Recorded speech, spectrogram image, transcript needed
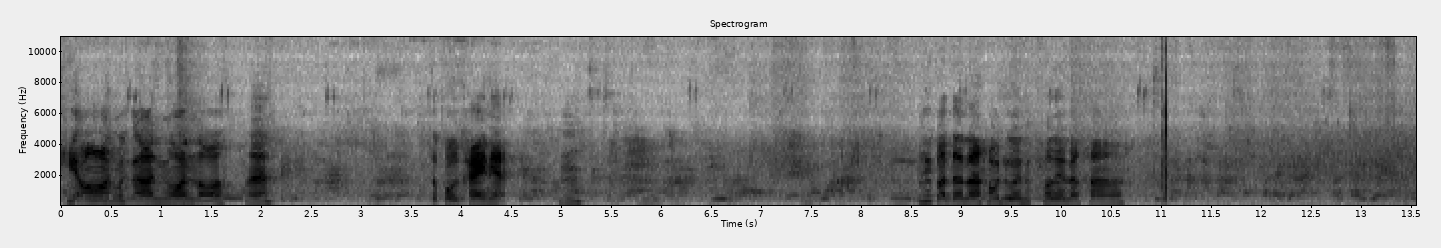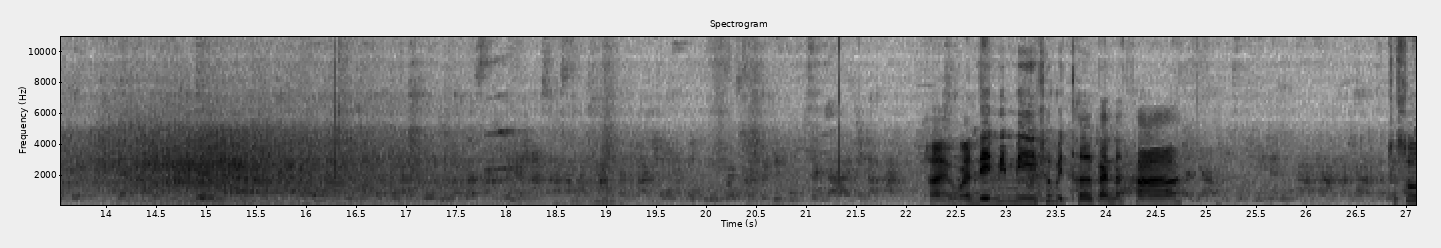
ขี้อ้อนเมื่อการงอนเหรอฮะ จะโปรดใครเนี่ยหืมรีบกดดาราเข้าดูทุกคนเลยนะคะจนกระทั่งอายาค่อยๆแย่ลงและทำใช่วันก็คือประสานไปที่กลุ่มเส้นได้นี่แหละค่ะใช่วันเดย์ไม่มีช่วงปิดเทอมกันนะคะภรรยาคุณโซฟีเนี่ยดูท่าทางอากสู้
